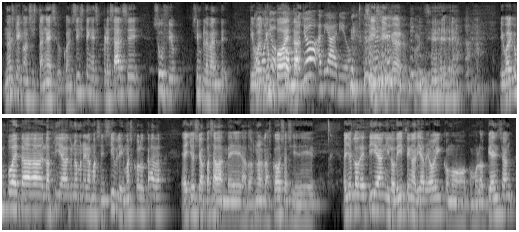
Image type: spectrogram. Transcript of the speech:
no es que consista en eso, consiste en expresarse sucio, simplemente. Igual como que un yo, poeta. Como yo a diario. Sí, sí, claro. Igual que un poeta lo hacía de una manera más sensible y más colocada, ellos ya pasaban de adornar las cosas y de... Ellos lo decían y lo dicen a día de hoy como, como lo piensan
